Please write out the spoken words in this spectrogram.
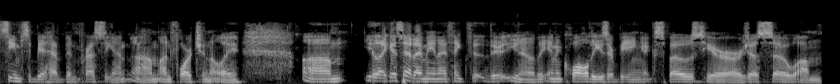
seems to be have been prescient, um, unfortunately. Um, like I said, I mean, I think that the, you know the inequalities are being exposed here are just so um,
